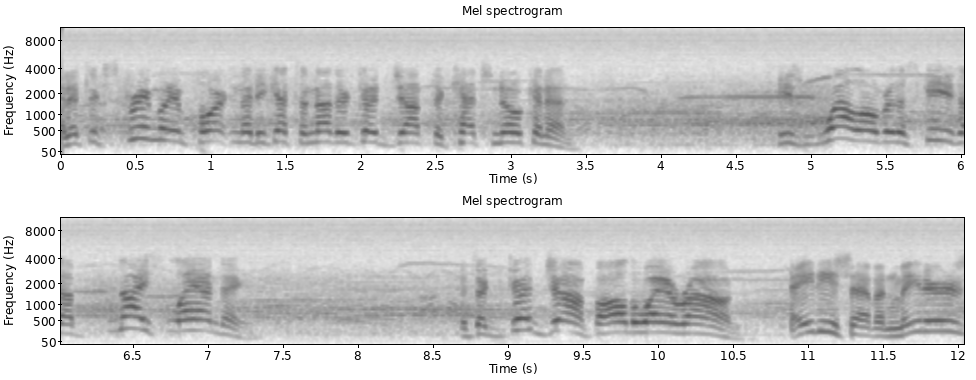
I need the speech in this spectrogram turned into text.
And it's extremely important that he gets another good jump to catch Nykänen. He's well over the skis, a nice landing. It's a good jump all the way around. 87 meters,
